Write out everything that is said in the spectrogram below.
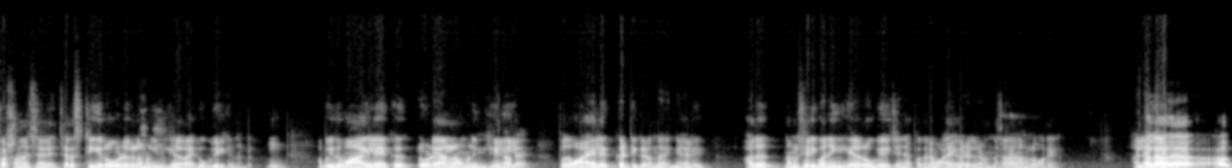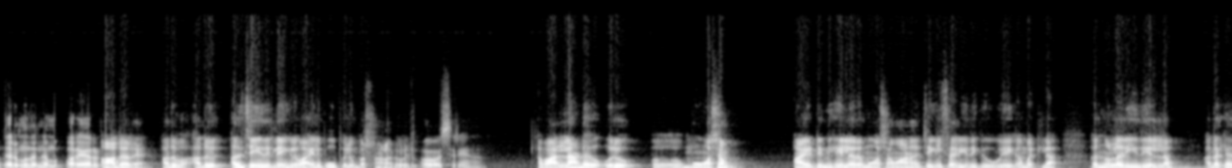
പ്രശ്നം എന്ന് വെച്ചാൽ ചില സ്റ്റീറോയിഡുകൾ നമ്മൾ ഇൻഹേലറായിട്ട് ഉപയോഗിക്കുന്നുണ്ട്. അപ്പോൾ ഇത് വായിലേക്ക് എവിടെയാണല്ലോ നമ്മൾ ഇൻഹേൽ ചെയ്യുക. അപ്പോൾ അത് വായിലേക്ക് കെട്ടിക്കിടന്ന് കഴിഞ്ഞാൽ അത് നമ്മൾ ശരിക്കും പറഞ്ഞാൽ ഇൻഹേലർ ഉപയോഗിച്ച് കഴിഞ്ഞാൽ അപ്പോൾ തന്നെ വായ കഴുകണം എന്നൊക്കെയാണ് നമ്മൾ പറയാം അല്ല അല്ലെങ്കിൽ അത് അത് അതെ അതെ. അത് ചെയ്തില്ലെങ്കിൽ വായിൽ പൂപ്പലും പ്രശ്നങ്ങളൊക്കെ വരും. അപ്പോൾ അല്ലാണ്ട് ഒരു മോശം ആയിട്ട് ഇൻഹേലർ മോശമാണ് ചികിത്സാ രീതിക്ക് ഉപയോഗിക്കാൻ പറ്റില്ല എന്നുള്ള രീതിയെല്ലാം അതൊക്കെ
